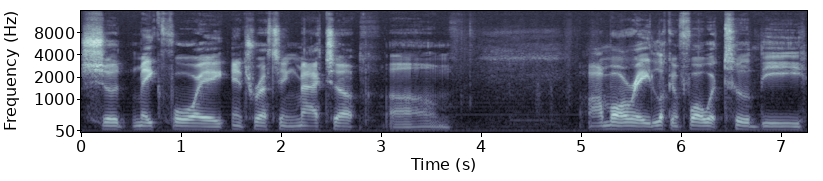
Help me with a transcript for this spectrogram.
should make for a interesting matchup. Um, I'm already looking forward to the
